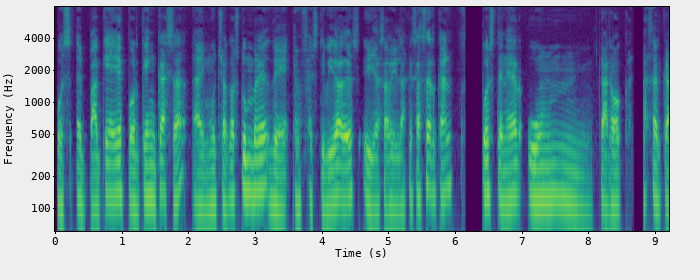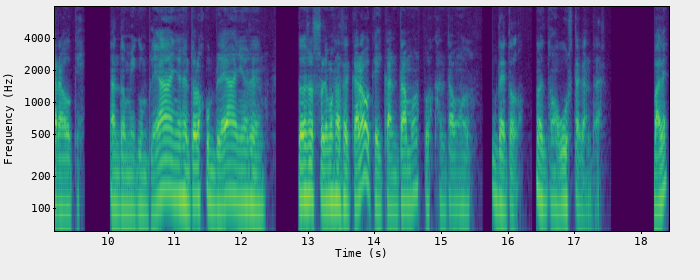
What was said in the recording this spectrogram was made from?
Pues eh, para qué es porque en casa hay mucha costumbre de en festividades, y ya sabéis las que se acercan, pues tener un karaoke, hacer karaoke. Tanto en mi cumpleaños, en todos los cumpleaños, en todos eso solemos hacer karaoke y cantamos, pues cantamos de todo. Nos gusta cantar. ¿Vale?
